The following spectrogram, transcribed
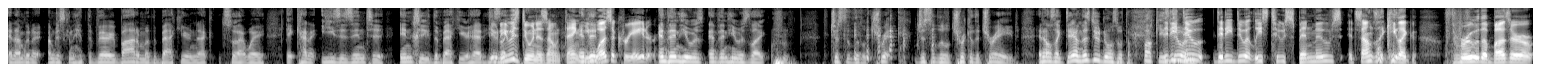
and I'm going to I'm just going to hit the very bottom of the back of your neck so that way it kind of eases into into the back of your head." He's Dude, like, he was doing his own thing. He then- was a creator. And then he was, and then he was like, just a little trick, just a little trick of the trade. And I was like, damn, this dude knows what the fuck he's did he doing. do did he do at least two spin moves? It sounds like he like threw the buzzer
